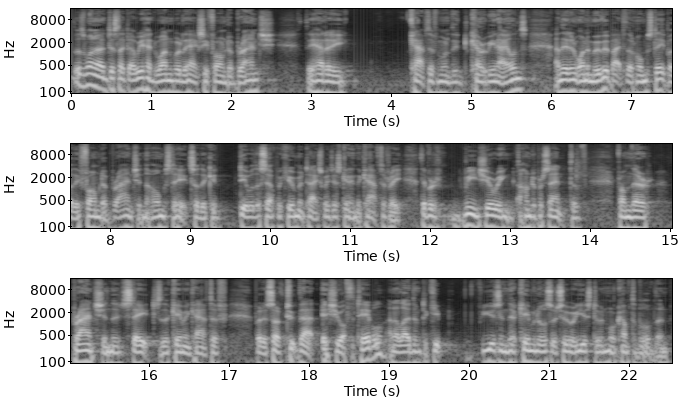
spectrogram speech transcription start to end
There's one uh, just like that. We had one where they actually formed a branch. They had a captive from one of the Caribbean islands, and they didn't want to move it back to their home state, but they formed a branch in the home state so they could deal with the self procurement tax by just getting the captive rate. They were reinsuring 100% of, from their branch in the state to the Cayman captive, but it sort of took that issue off the table and allowed them to keep using their Caymanos, which they were used to and more comfortable with than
